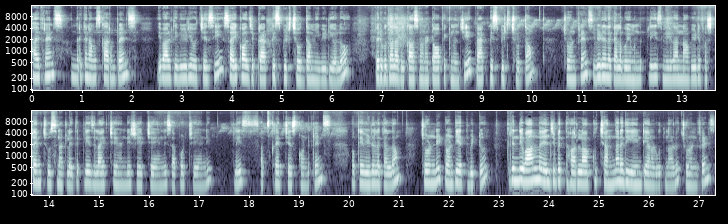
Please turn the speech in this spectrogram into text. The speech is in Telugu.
హాయ్ ఫ్రెండ్స్ అందరికీ నమస్కారం ఫ్రెండ్స్. ఇవాళ వీడియో వచ్చేసి సైకాలజీ ప్రాక్టీస్ బిట్స్ చూద్దాం ఈ వీడియోలో. పెరుగుదల వికాసం అనే టాపిక్ నుంచి ప్రాక్టీస్ బిట్స్ చూద్దాం. చూడండి ఫ్రెండ్స్ వీడియోలోకి వెళ్ళబోయే ముందు ప్లీజ్ మీరు నా వీడియో ఫస్ట్ టైం చూసినట్లయితే ప్లీజ్ లైక్ చేయండి షేర్ చేయండి సపోర్ట్ చేయండి. ప్లీజ్ సబ్స్క్రైబ్ చేసుకోండి ఫ్రెండ్స్ ఓకే వీడియోలోకి వెళ్దాం. చూడండి ట్వంటీ ఎయిత్ బిట్టు క్రింది వాన్లో ఎలిజబెత్ హర్లాకు చందనది ఏంటి అని అడుగుతున్నాడు. చూడండి ఫ్రెండ్స్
